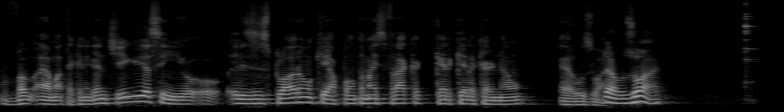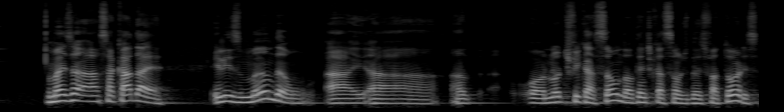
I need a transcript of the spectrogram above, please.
vão- É uma técnica antiga e assim, eles exploram o que? A ponta mais fraca, quer queira, quer não, é o usuário. É, o usuário. Mas a, a sacada é, eles mandam a, a, a- a notificação da autenticação de dois fatores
